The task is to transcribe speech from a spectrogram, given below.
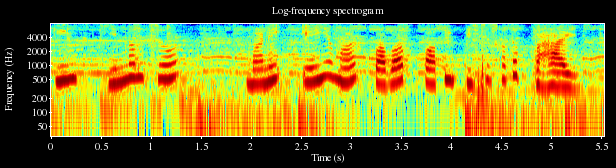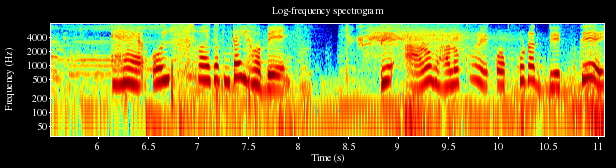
কিম কিম নাম মানে এই আমার বাবা পাপির বিশেষত ভাই। হ্যাঁ ওই শয়তানটাই হবে। তে আরও ভালো করে কক্ষটা দেখতেই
